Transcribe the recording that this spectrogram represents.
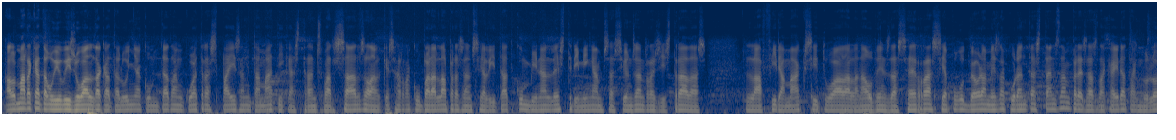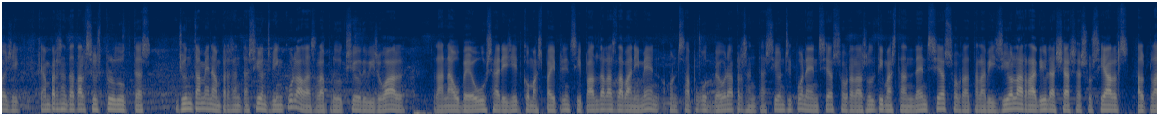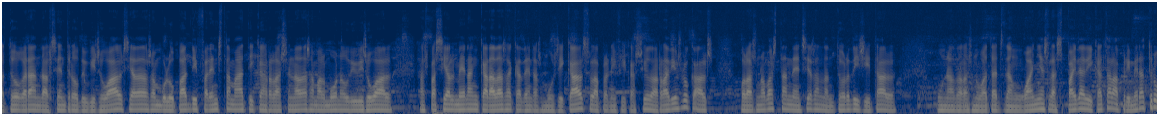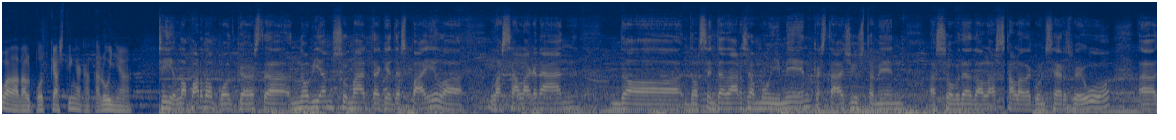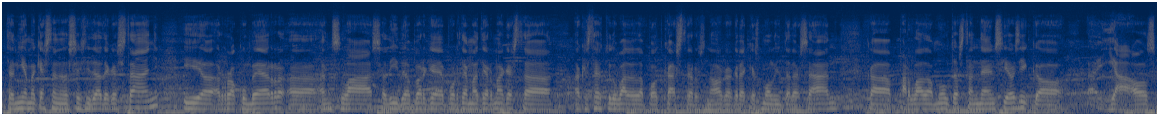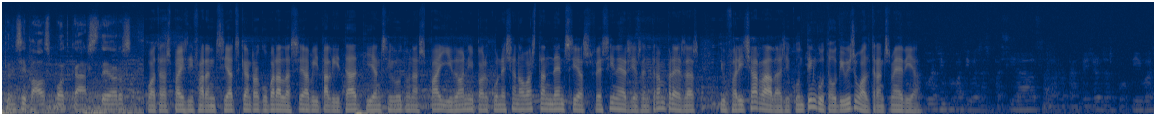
El Mercat Audiovisual de Catalunya ha comptat amb quatre espais amb temàtiques transversals en el que s'ha recuperat la presencialitat combinant l'streaming amb sessions enregistrades. La Fira Max, situada a la nau Dents de Serra, s'hi ha pogut veure més de 40 estants d'empreses de caire tecnològic que han presentat els seus productes, juntament amb presentacions vinculades a la producció audiovisual. La nau B1 s'ha erigit com a espai principal de l'esdeveniment, on s'ha pogut veure presentacions i ponències sobre les últimes tendències sobre televisió, la ràdio i les xarxes socials. Al plató gran del centre audiovisual s'hi ha desenvolupat diferents temàtiques relacionades amb el món audiovisual, especialment encarades a cadenes musicals, la planificació de ràdios locals o les noves tendències en l'entorn digital. Una de les novetats d'enguany és l'espai dedicat a la primera trobada del podcasting a Catalunya. Sí, la part del podcast. Eh, no havíem sumat aquest espai, la, la sala gran de, del Centre d'Arts en Moviment, que està justament a sobre de la sala de concerts B1. Eh, teníem aquesta necessitat aquest any i eh, Roc Obert eh, ens l'ha cedida perquè portem a terme aquesta, aquesta trobada de podcasters, no? que crec que és molt interessant, que parla de moltes tendències i que eh, hi ha els principals podcasters. Quatre espais diferenciats que han recuperat la seva vitalitat i han sigut un espai idoni per conèixer noves tendències, fer sinergies entre empreses xerrades i oferir xerrades i contingut audiovisual transmèdia.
